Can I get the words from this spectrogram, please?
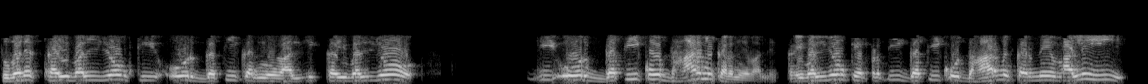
तो मैंने कैवल्यों की ओर गति करने वाली, कैवल्यों की ओर गति को धारण करने वाले, कैवल्यों के प्रति गति को धारण करने वाली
